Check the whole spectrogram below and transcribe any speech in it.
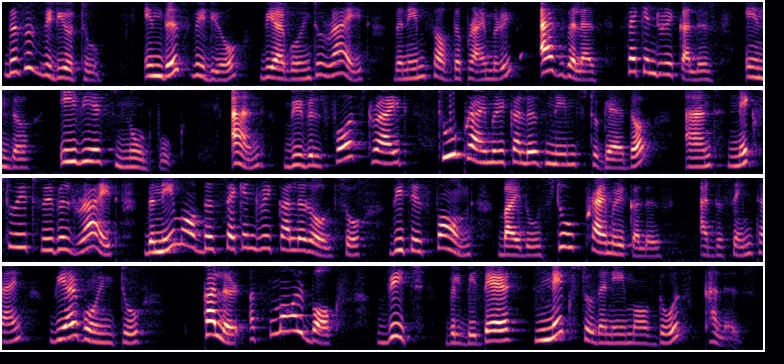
this is video 2. In this video, we are going to write the names of the primary as well as secondary colors in the EVS notebook. And we will first write two primary colors names together and next to it we will write the name of the secondary color also which is formed by those two primary colors. At the same time, we are going to color a small box which will be there next to the name of those colors.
